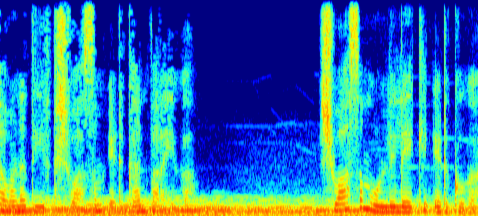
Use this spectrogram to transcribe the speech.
തവണ ദീർഘശ്വാസം എടുക്കാൻ പറയുക. ശ്വാസം ഉള്ളിലേക്ക് എടുക്കുക.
